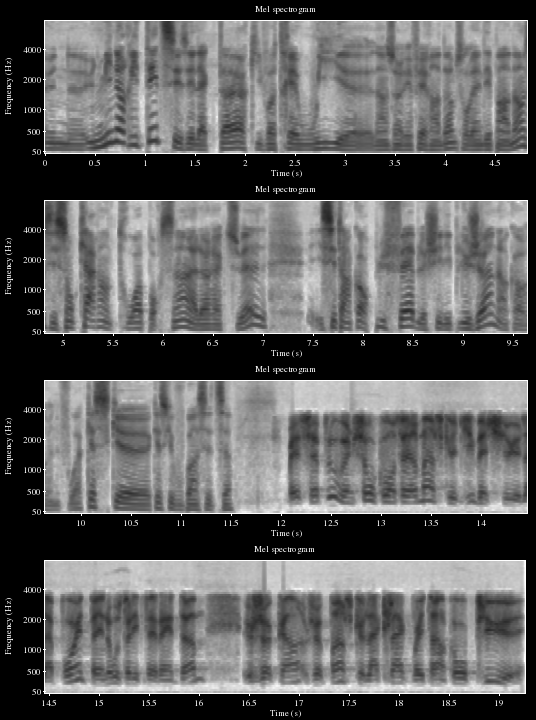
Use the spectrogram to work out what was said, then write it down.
une, une, minorité de ces électeurs qui voteraient oui euh, dans un référendum sur l'indépendance. Ils sont 43% à l'heure actuelle. C'est encore plus faible chez les plus jeunes, encore une fois. Qu'est-ce que, qu'est-ce que vous pensez de ça? Ben, ça prouve une chose, contrairement à ce que dit M. Lapointe, un autre référendum, je, je pense que la claque va être encore plus, euh,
